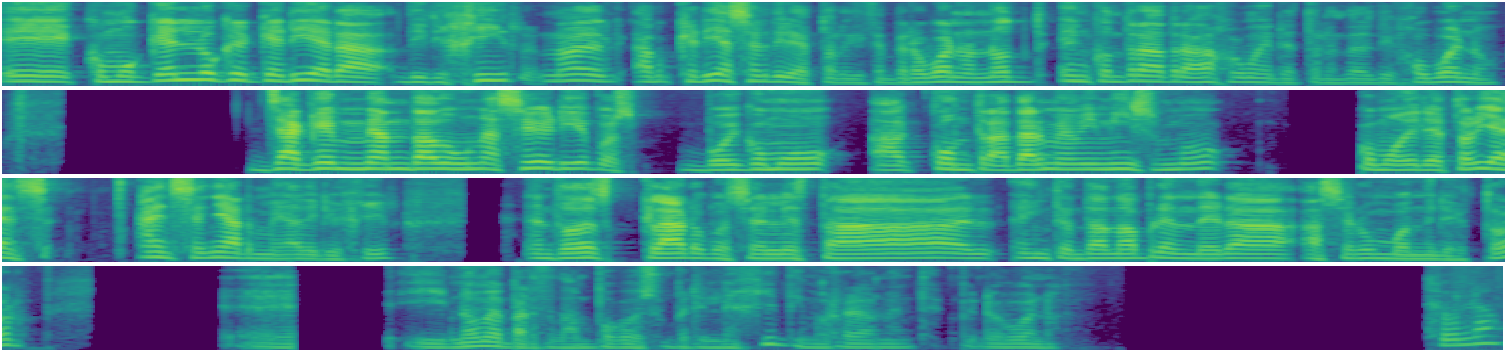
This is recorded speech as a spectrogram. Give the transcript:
eh, como que él lo que quería era dirigir, ¿no? Él quería ser director, dice, pero bueno, no encontraba trabajo como director. Entonces dijo, bueno, ya que me han dado una serie, pues voy como a contratarme a mí mismo como director y a, ens- a enseñarme a dirigir. Entonces, claro, pues él está intentando aprender a, a ser un buen director. Eh, y no me parece tampoco súper ilegítimo realmente, pero bueno. Chulo.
